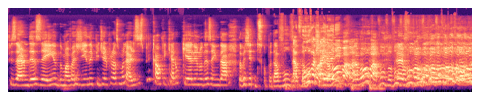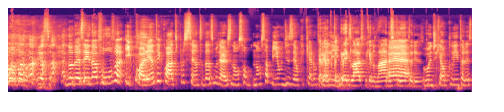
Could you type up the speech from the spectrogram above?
Fizeram um desenho de uma vagina e pediram para as mulheres explicar o que, que era o que ali no desenho da, da vagina. Desculpa, da vulva. Da vulva, Chayane. Da vulva, da vulva. Vulva, vulva, É, vulva, vulva, vulva, vulva, vulva, vulva, vulva. Isso. No desenho da vulva, e 44% das mulheres não, sou- não sabiam dizer o que, que era o que Cara, ali. Grandes lábios, pequenos lábios, É, clítoris. Onde que é o clítoris.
